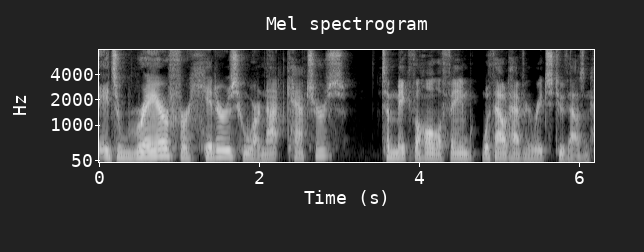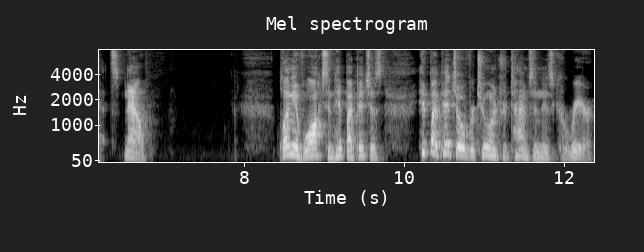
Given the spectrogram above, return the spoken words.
it's rare for hitters who are not catchers to make the Hall of Fame without having reached 2,000 hits. Now, plenty of walks and hit by pitches, hit by pitch over 200 times in his career.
